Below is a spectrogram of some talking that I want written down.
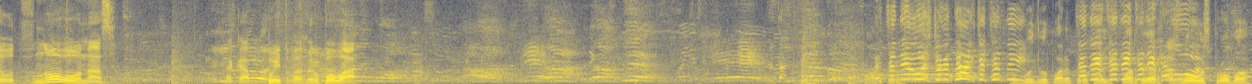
Тут знову у нас така битва групова. Тяни ручку, Віталька, тяни! Пари переходять в хорош! Знову спроба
